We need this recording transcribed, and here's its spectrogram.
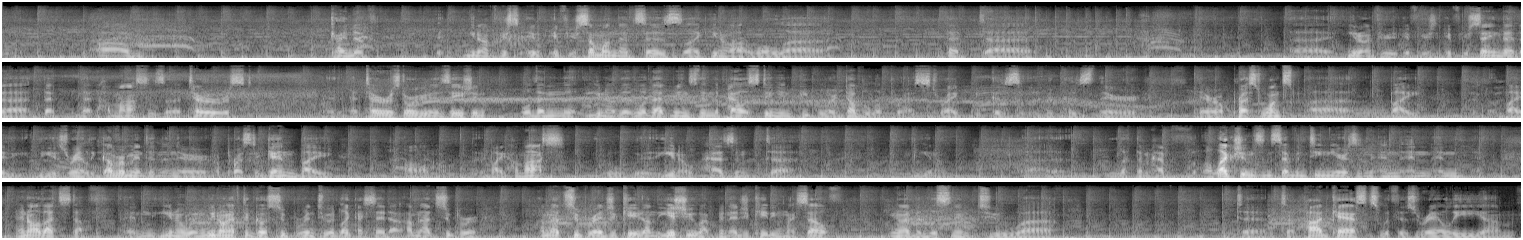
um, kind of you know if you're if, you're someone that says like you know uh, well uh, that uh, uh, you know if you're if you're if you're saying that uh, that that Hamas is a terrorist a, a terrorist organization well then the, you know that well that means then the Palestinian people are double oppressed right? Because because they're they're oppressed once uh, by by the Israeli government, and then they're oppressed again by um, by Hamas, who you know hasn't uh, you know uh, let them have elections in 17 years, and and and and and all that stuff. And you know, when we don't have to go super into it. Like I said, I, I'm not super, I'm not super educated on the issue. I've been educating myself. You know, I've been listening to uh, to, to podcasts with Israeli um,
